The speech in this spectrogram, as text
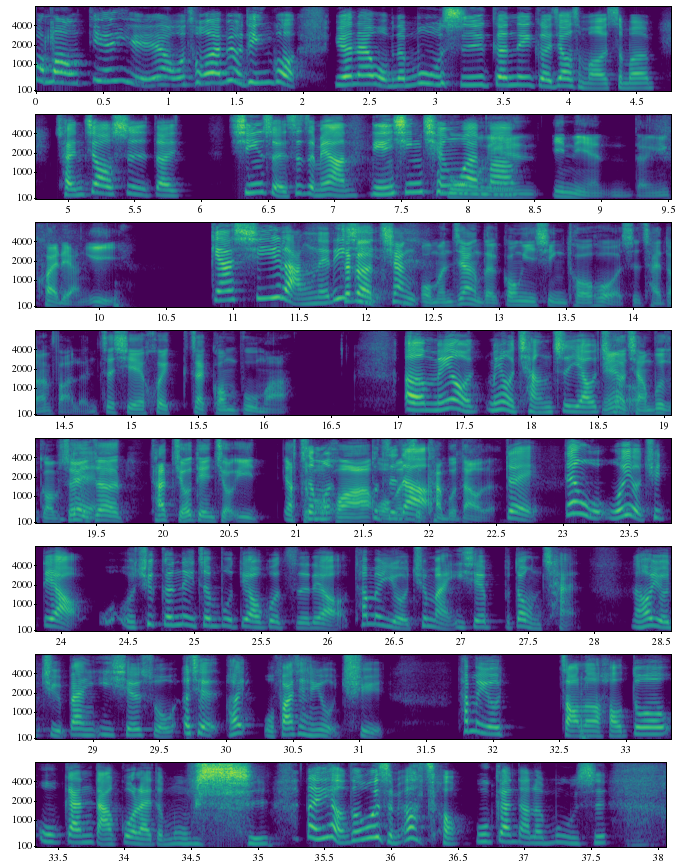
我老天爷呀！我从来没有听过，原来我们的牧师跟那个叫什么什么传教士的薪水是怎么样？年薪千万吗？一年等于快两亿。加西郎呢？这个像我们这样的公益信托或者是财团法人，这些会在公布吗？呃，没有，没有强制要求，没有强制公布，所以这他九点九亿要怎么花，我们是看不到的。对，但我我有去调，我去跟内政部调过资料，他们有去买一些不动产，然后有举办一些所，而且哎，我发现很有趣，他们有找了好多乌干达过来的牧师。那你想说为什么要找乌干达的牧师？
